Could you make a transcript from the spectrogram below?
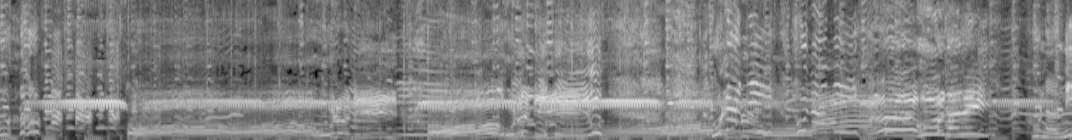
Åh, oh, 109! Åh, oh, 109! 109! 109! 109!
